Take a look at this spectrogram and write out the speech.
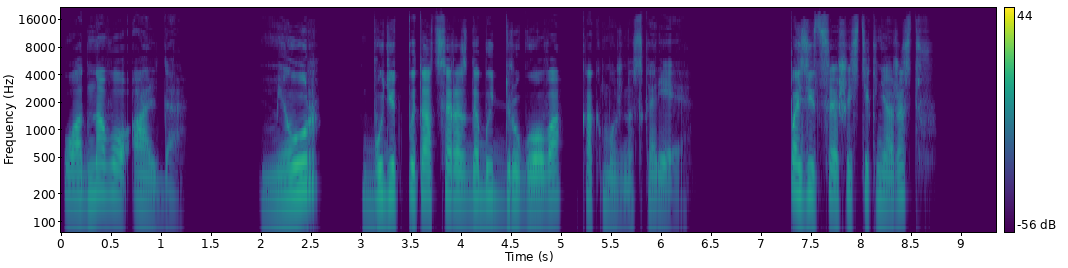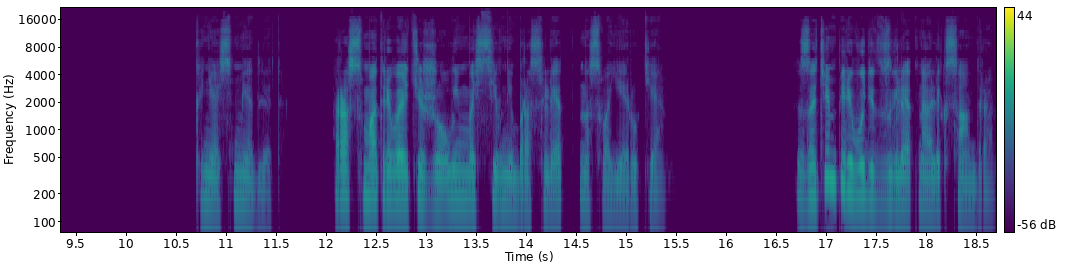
у одного Альда. Миур будет пытаться раздобыть другого как можно скорее. Позиция шести княжеств. Князь медлит, рассматривая тяжелый массивный браслет на своей руке. Затем переводит взгляд на Александра.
